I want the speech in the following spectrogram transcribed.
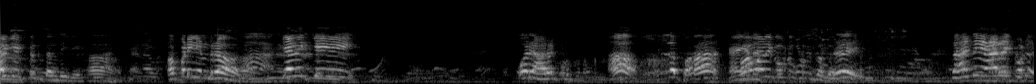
ஆகட்டும் தந்தையே அப்படி என்றால் எனக்கு ஒரு அறை கொடுக்கணும். இல்லப்பா. மாமாவை கூப்பிட்டு கொடுக்க சொல்லு. தனி அறை கொடு.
